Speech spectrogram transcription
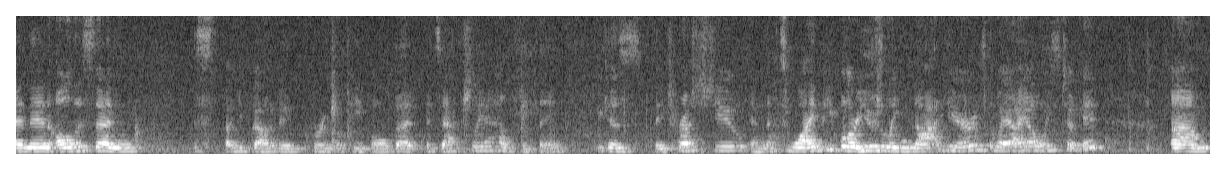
And then all of a sudden, you've got a big group of people, but it's actually a healthy thing because they trust you, and that's why people are usually not here, is the way I always took it. Um,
